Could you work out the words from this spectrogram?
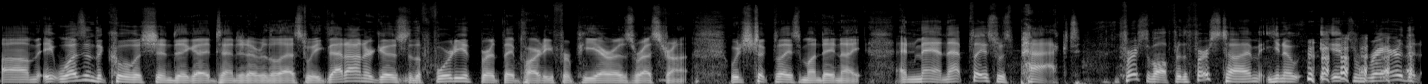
um, it wasn't the coolest shindig I attended over the last week. That honor goes to the 40th birthday party for Piero's restaurant, which took place Monday night. And man, that place was packed. First of all, for the first time, you know, it's rare that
